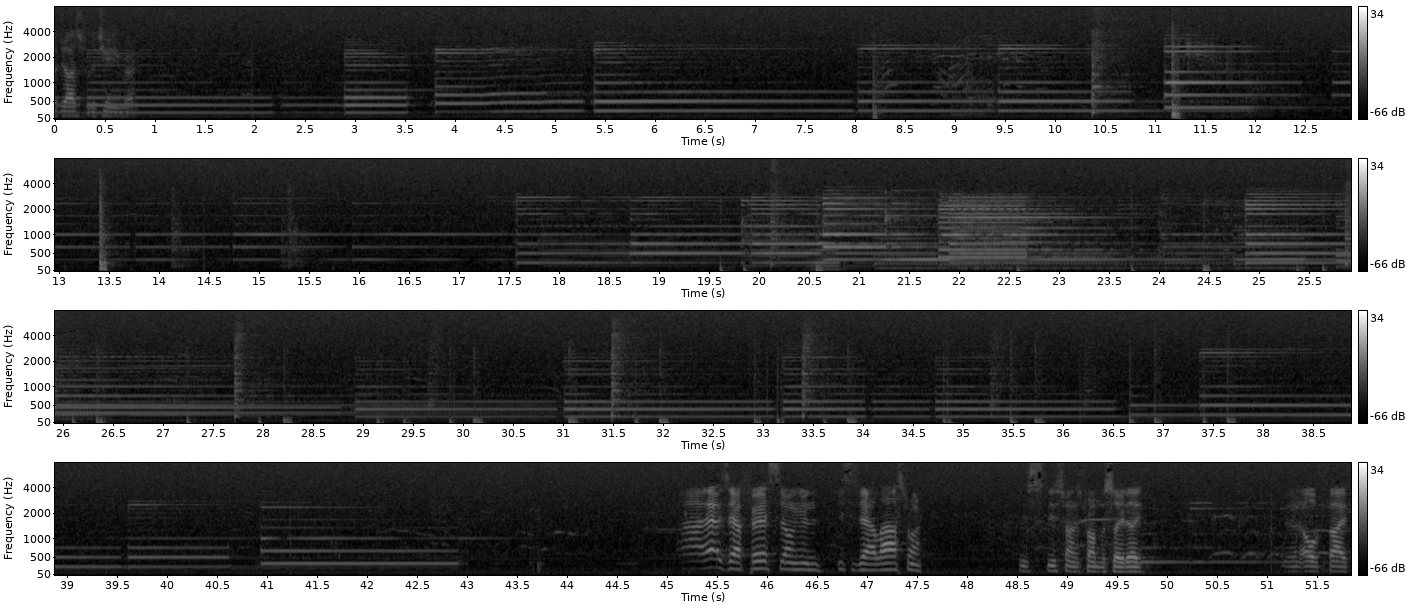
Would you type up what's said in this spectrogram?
Apologise for the tuning, bro. That was our first song, and this is our last one. This this one's from the CD. An old fave.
